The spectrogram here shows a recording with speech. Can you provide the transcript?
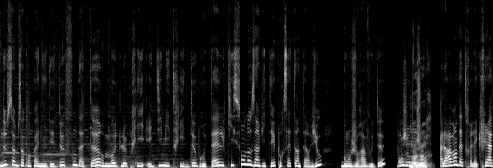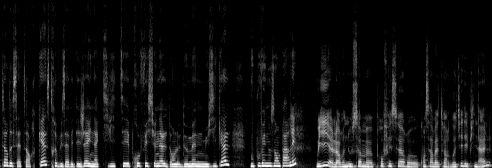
Nous sommes en compagnie des deux fondateurs, Maude Lepris et Dimitri Debroutel, qui sont nos invités pour cette interview. Bonjour à vous deux. Bonjour. Bonjour. Alors avant d'être les créateurs de cet orchestre, vous avez déjà une activité professionnelle dans le domaine musical. Vous pouvez nous en parler? Oui, alors nous sommes professeurs au Conservatoire Gauthier d'Épinal.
